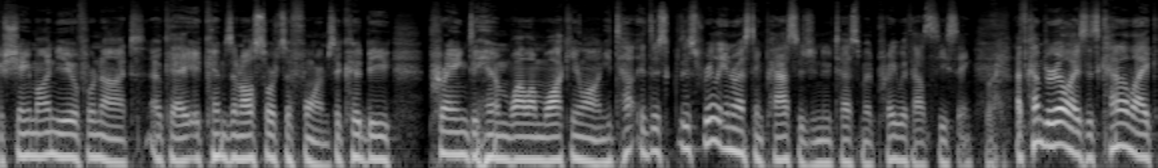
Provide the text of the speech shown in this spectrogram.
shame on you if we're not. Okay, it comes in all sorts of forms. It could be praying to Him while I'm walking along. He tell, this this really interesting passage in New Testament: "Pray without ceasing." Right. I've come to realize it's kind of like,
